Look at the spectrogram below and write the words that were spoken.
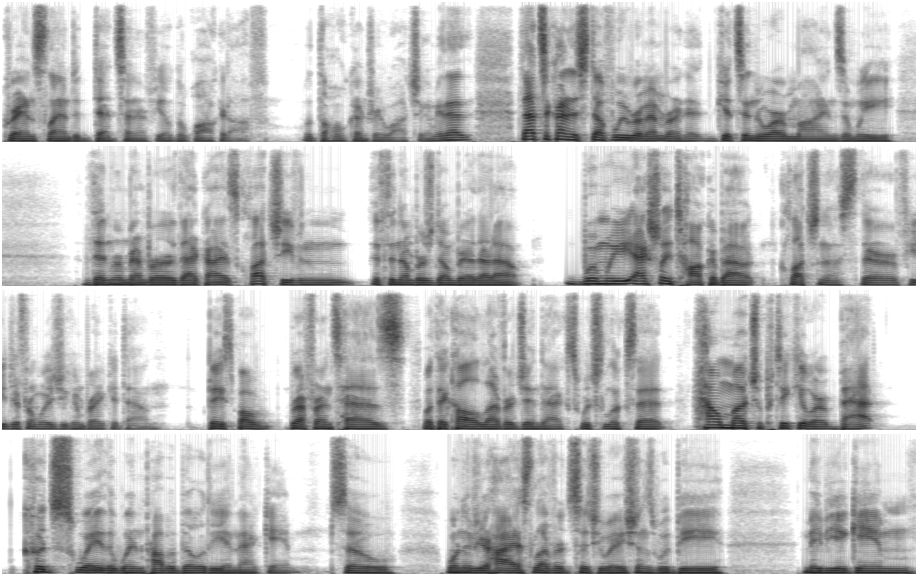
grand slam to dead center field to walk it off with the whole country watching. I mean that that's the kind of stuff we remember and it gets into our minds and we then remember that guy is clutch even if the numbers don't bear that out. When we actually talk about clutchness, there are a few different ways you can break it down baseball reference has what they call a leverage index, which looks at how much a particular bat could sway the win probability in that game. So one of your highest leverage situations would be maybe a game.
